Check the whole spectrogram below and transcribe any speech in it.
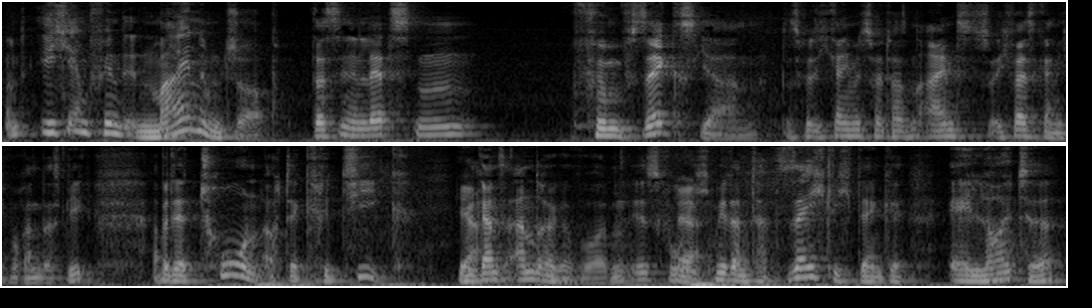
Und ich empfinde in meinem Job, dass in den letzten fünf, sechs Jahren, das würde ich gar nicht mit 2001, ich weiß gar nicht, woran das liegt, aber der Ton auch der Kritik ja. ein ganz anderer geworden ist, wo ja. ich mir dann tatsächlich denke, ey Leute,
